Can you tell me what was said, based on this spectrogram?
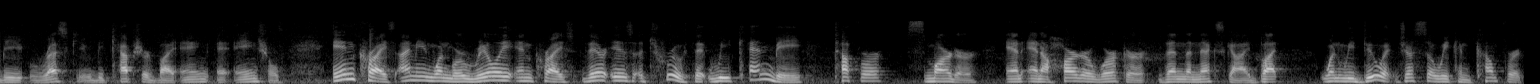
be rescued, be captured by an, angels, in Christ, I mean when we're really in Christ, there is a truth that we can be tougher, smarter, and, and a harder worker than the next guy. But when we do it just so we can comfort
